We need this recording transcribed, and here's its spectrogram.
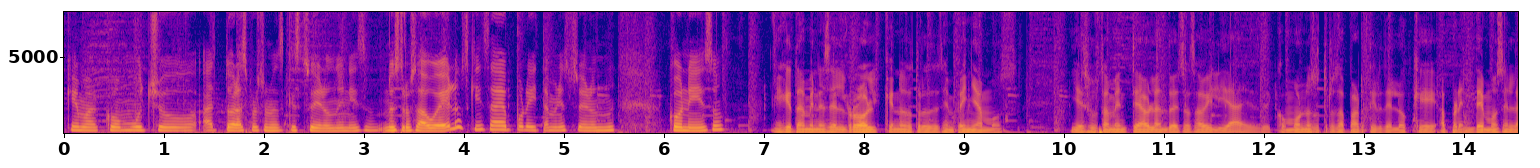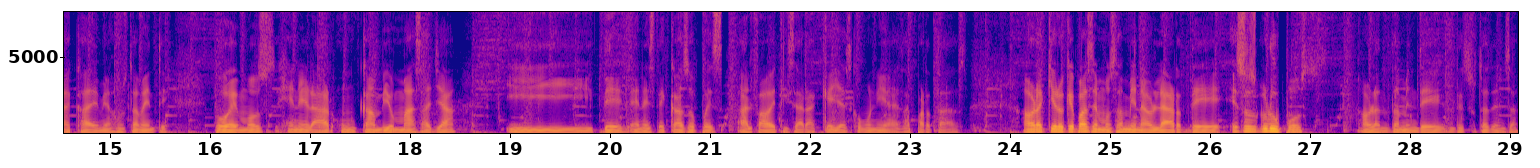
Que marcó mucho a todas las personas que estuvieron en eso. Nuestros abuelos, quién sabe, por ahí también estuvieron con eso. Y que también es el rol que nosotros desempeñamos. Y es justamente hablando de esas habilidades, de cómo nosotros a partir de lo que aprendemos en la academia justamente podemos generar un cambio más allá y en este caso pues alfabetizar a aquellas comunidades apartadas. Ahora quiero que pasemos también a hablar de esos grupos, hablando también de, de Sutatensa,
